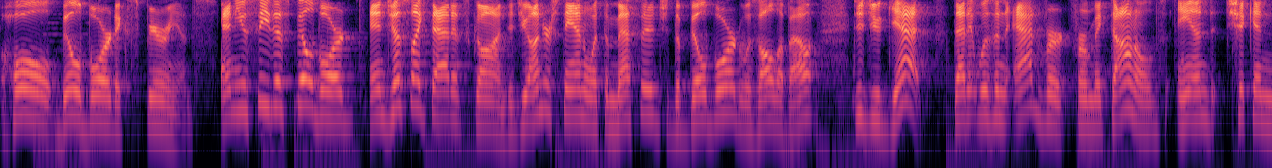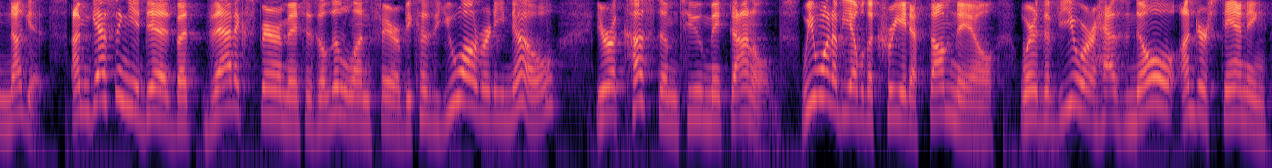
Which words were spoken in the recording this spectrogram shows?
whole billboard experience. And you see this billboard, and just like that, it's gone. Did you understand what the message, the billboard was all about? Did you get that it was an advert for McDonald's and chicken nuggets? I'm guessing you did, but that experiment is a little unfair because you already know you're accustomed to McDonald's. We want to be able to create a thumbnail where the viewer has no understanding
